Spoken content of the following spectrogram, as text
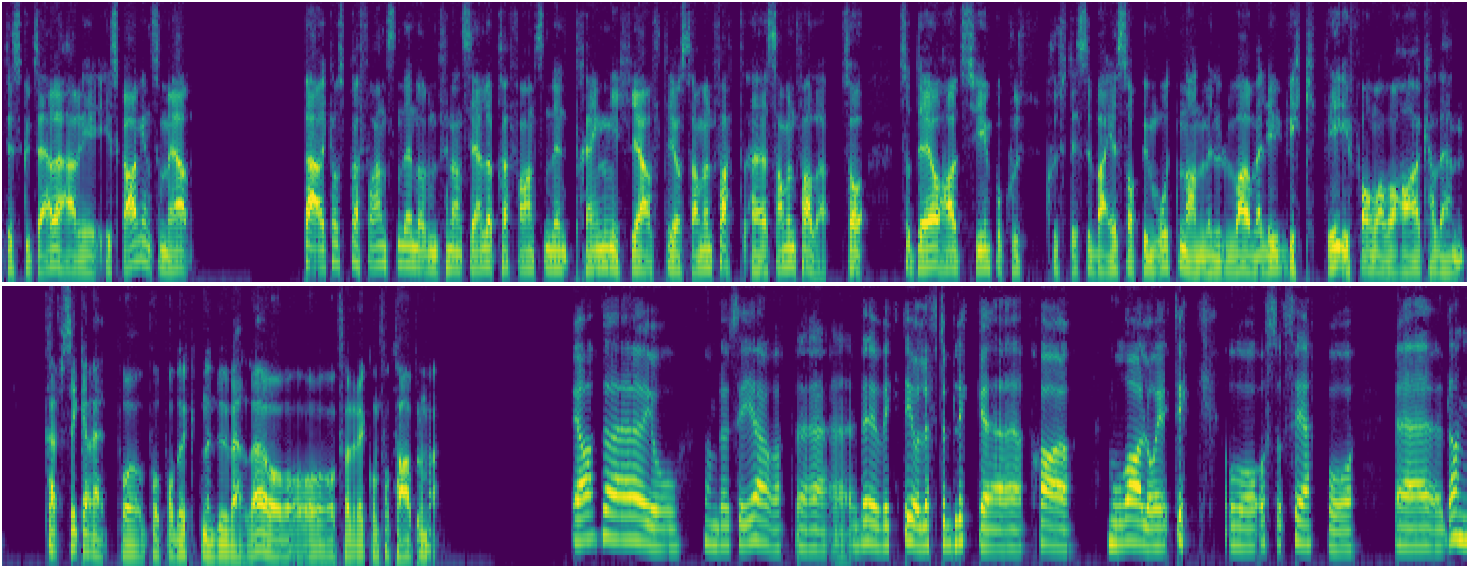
diskuterer her i, i Skagen, som er bærekraftspreferansen din og den finansielle preferansen din trenger ikke alltid å uh, sammenfalle. Så, så, det å ha et syn på hvordan disse veies opp imot hverandre, vil være veldig viktig i form av å ha en treffsikkerhet på, på, produktene du velger og, og, føler deg komfortabel med. Ja, det er jo som du sier, at eh, det er viktig å løfte blikket fra moral og etikk, og også se på eh, den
